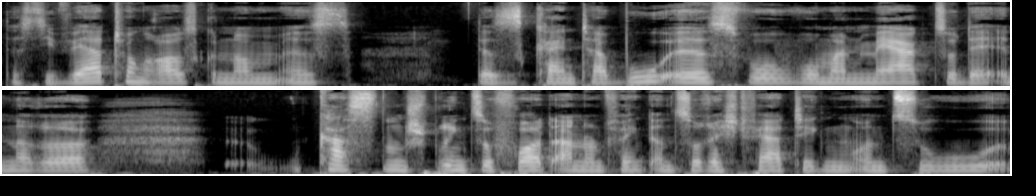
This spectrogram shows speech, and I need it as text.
Dass die Wertung rausgenommen ist, dass es kein Tabu ist, wo, wo man merkt, so der innere Kasten springt sofort an und fängt an zu rechtfertigen und zu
